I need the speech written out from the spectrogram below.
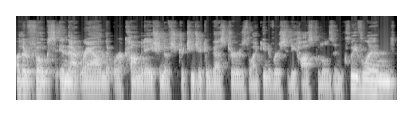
other folks in that round that were a combination of strategic investors like University Hospitals in Cleveland,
